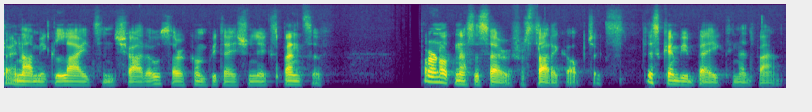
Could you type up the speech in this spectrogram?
Dynamic lights and shadows are computationally expensive, but are not necessary for static objects. This can be baked in advance.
